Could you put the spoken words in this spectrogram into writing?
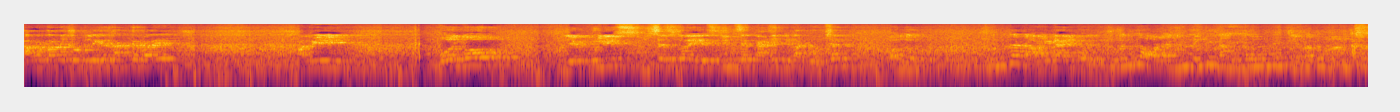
কারও কারও চোট লেগে থাকতে পারে। আমি বলব যে পুলিশ বিশেষ করে এসটিএসের কাছে যেটা করছেন বন্ধ। অরাজনৈতিক আন্দোলনে যেভাবে মানুষের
